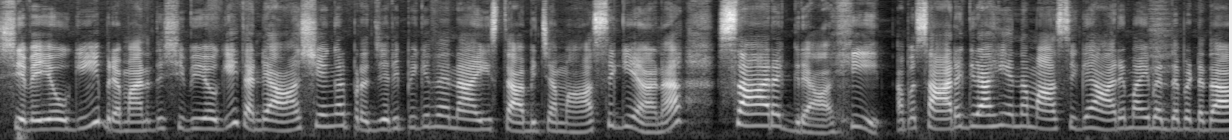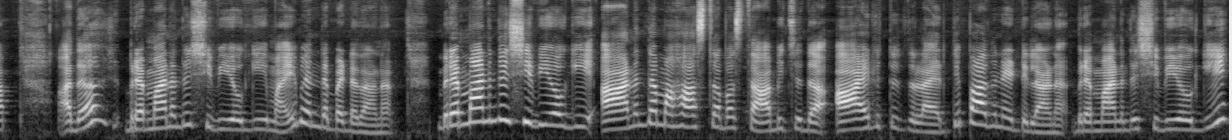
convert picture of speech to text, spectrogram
ശിവയോഗി ബ്രഹ്മാനന്ദ ശിവയോഗി തന്റെ ആശയങ്ങൾ പ്രചരിപ്പിക്കുന്നതിനായി സ്ഥാപിച്ച മാസികയാണ് സാരഗ്രാഹി. അപ്പോൾ സാരഗ്രാഹി എന്ന മാസിക ആരുമായി ബന്ധപ്പെട്ടതാ? അത് ബ്രഹ്മാനന്ദ ശിവയോഗിയുമായി ബന്ധപ്പെട്ടതാണ്. ബ്രഹ്മാനന്ദ ശിവയോഗി ആനന്ദ മഹാസഭ സ്ഥാപിച്ചത് ആയിരത്തി തൊള്ളായിരത്തി പതിനെട്ടിലാണ് ബ്രഹ്മാനന്ദ ശിവയോഗി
